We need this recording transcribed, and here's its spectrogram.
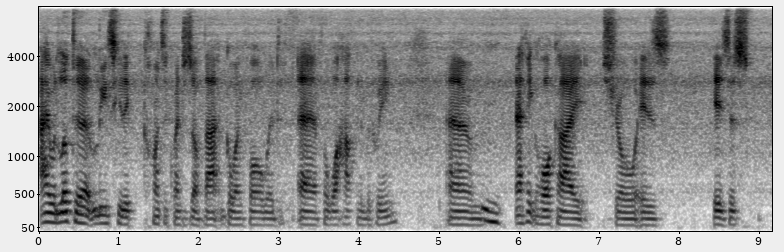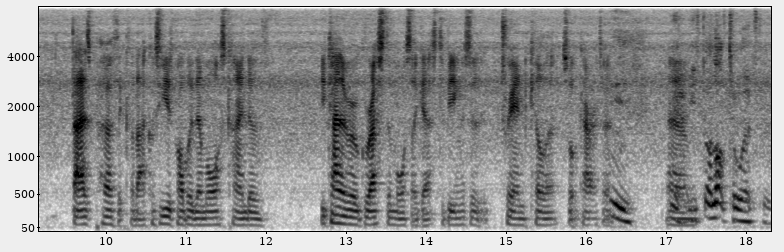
I would love to at least see the consequences of that going forward uh, for what happened in between. Um, Mm. and I think Hawkeye show is is just that is perfect for that because he is probably the most kind of he kind of regressed the most I guess to being just a trained killer sort of character. Mm. yeah, Um, he's got a lot to work through.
